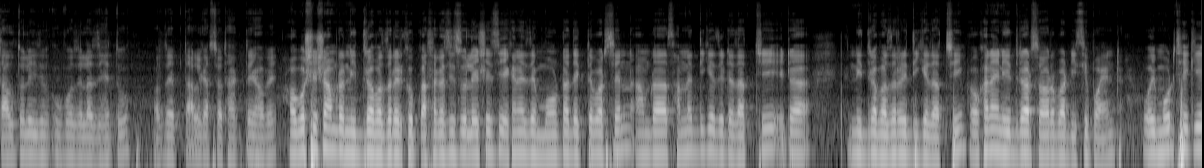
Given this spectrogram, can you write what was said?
তালতলি উপজেলা যেহেতু, অতএব তাল গাছটা থাকতেই হবে। অবশেষে আমরা নিদ্রা বাজারের খুব কাছাকাছি চলে এসেছি, এখানে যে মোড়টা দেখতে পাচ্ছেন আমরা সামনের দিকে যেটা যাচ্ছি, এটা নিদ্রা বাজারের দিকে যাচ্ছি। ওখানে নিদ্রার শহর বা ডিসি পয়েন্ট। ওই মোড় থেকে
